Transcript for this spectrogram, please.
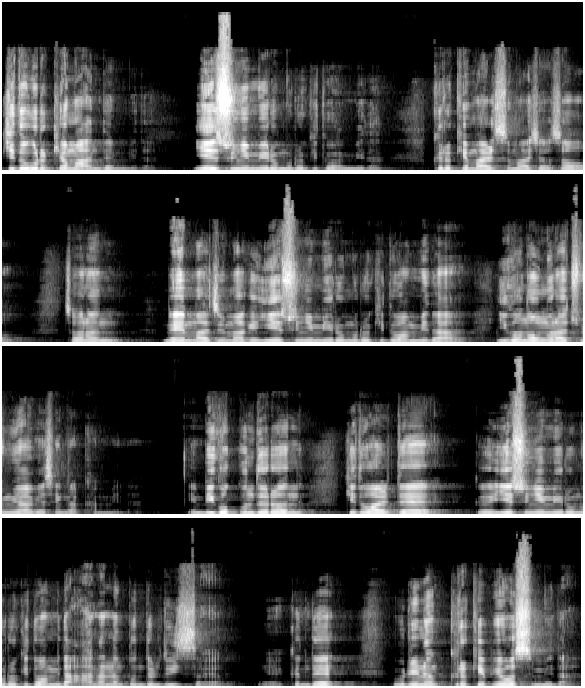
기도 그렇게 하면 안 됩니다. 예수님 이름으로 기도합니다. 그렇게 말씀하셔서 저는 맨 마지막에 예수님 이름으로 기도합니다. 이거 너무나 중요하게 생각합니다. 미국 분들은 기도할 때 그 예수님 이름으로 기도합니다. 안 하는 분들도 있어요. 예, 근데 우리는 그렇게 배웠습니다.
